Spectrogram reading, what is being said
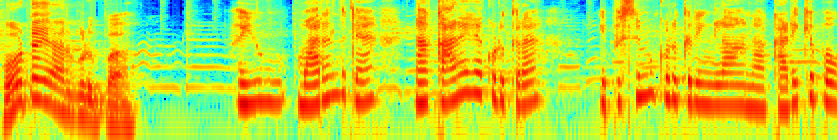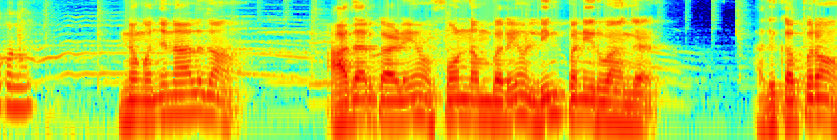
ஃபோட்டோ யார் கொடுப்பா? ஐயோ மறந்துட்டேன். நான் காலையில் கொடுக்குறேன். இப்போ சிம் கொடுக்குறீங்களா? நான் கடைக்கு போகணும். இன்னும் கொஞ்ச நாள் தான் ஆதார் கார்டையும் ஃபோன் நம்பரையும் லிங்க் பண்ணிடுவாங்க அதுக்கப்புறம்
